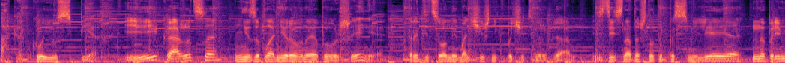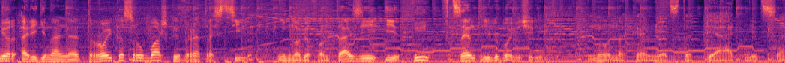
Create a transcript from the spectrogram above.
а какой успех! И, кажется, незапланированное повышение. Традиционный мальчишник по четвергам. Здесь надо что-то посмелее. Например, оригинальная тройка с рубашкой в ретро-стиле. Немного фантазии, и ты в центре любой вечеринки. Ну, наконец-то пятница.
